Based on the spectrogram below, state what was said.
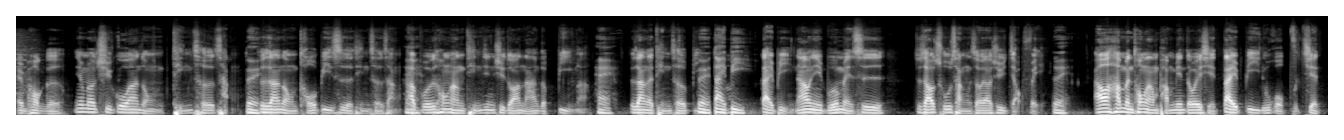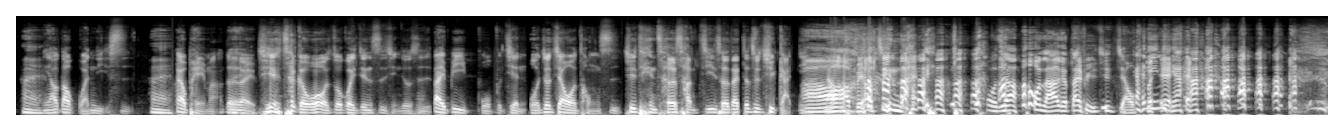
哎，炮哥，你有没有去过那种停车场？对就是那种投币式的停车场，它不是通常停进去都要拿个币嘛？哎，就那个停车币，对，代币，代币。然后你不是每次就是要出场的时候要去缴费，对，然后他们通常旁边都会写代币如果不见，哎你要到管理室。哎，他要赔嘛，对不对？其实这个我有做过一件事情，就是代币我不见，我就叫我同事去停车场机车在这次去感应，哦。然后他不要进来，我知道，我拿个代币去缴！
